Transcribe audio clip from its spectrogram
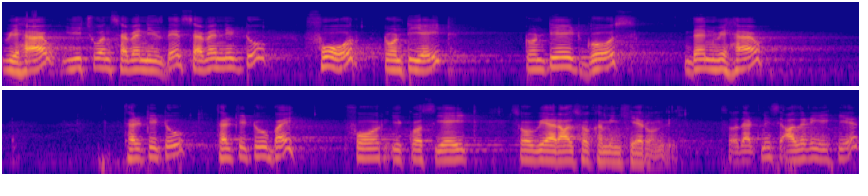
we have each one 7 is there 7 into 4 28, 28 goes then we have 32, 32 by 4 equals 8. So, we are also coming here only. So, that means already here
